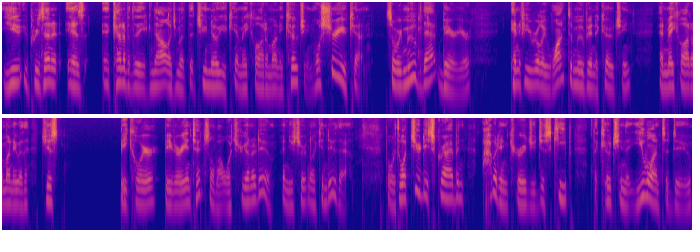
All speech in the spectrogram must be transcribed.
You, you present it as Eh, kind of the acknowledgement that you know you can't make a lot of money coaching. Well, sure you can. So remove that barrier. And if you really want to move into coaching and make a lot of money with it, just be clear, be very intentional about what you're going to do. And you certainly can do that. But with what you're describing, I would encourage you just keep the coaching that you want to do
